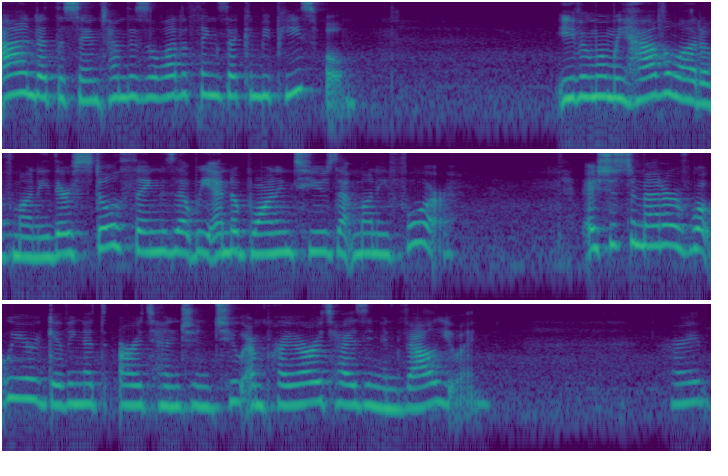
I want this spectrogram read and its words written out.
And at the same time, there's a lot of things that can be peaceful. Even when we have a lot of money, there's still things that we end up wanting to use that money for. It's just a matter of what we are giving our attention to and prioritizing and valuing right?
